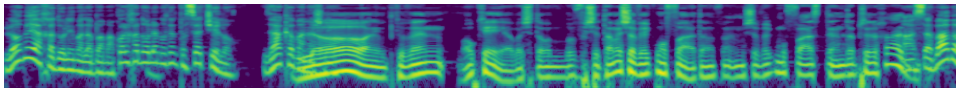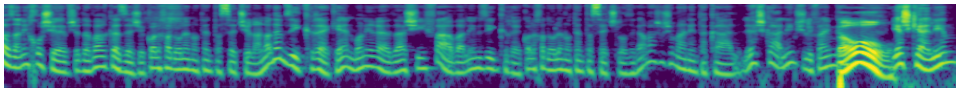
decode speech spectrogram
לא ביחד עולים על הבמה, כל אחד עולה נותן את הסט שלו. זה הכוונה שלי. לא, אני מתכוון, אוקיי, אבל כשאתה- משווק מופע, אתה משווק מופע סטנדאפ של אחד. אז סבבה, אז אני חושב שדבר כזה, שכל אחד עולה נותן את הסט שלו, אני לא יודע אם זה יקרה, כן? בוא נראה, זה השאיפה, אבל אם זה יקרה, כל אחד עולה נותן את הסט שלו, זה גם משהו שמעניין את הקהל. יש קהלים שלפעמים גם... ברור. יש קהלים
